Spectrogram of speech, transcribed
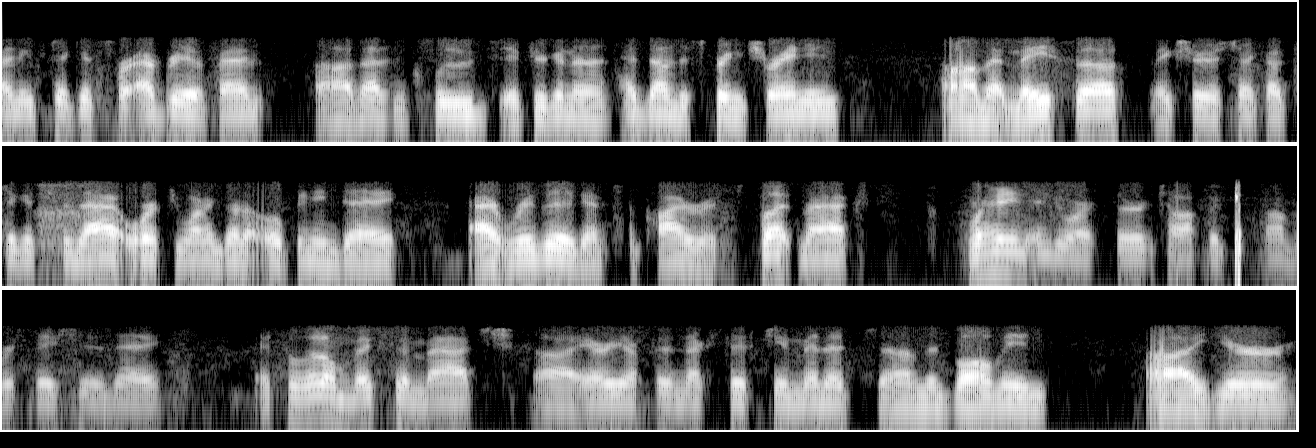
any tickets for every event. Uh, that includes if you're going to head down to spring training um, at Mesa, make sure to check out tickets for that, or if you want to go to opening day at Wrigley against the Pirates. But, Max, we're heading into our third topic of conversation today. It's a little mix and match uh, area for the next 15 minutes um, involving uh, your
